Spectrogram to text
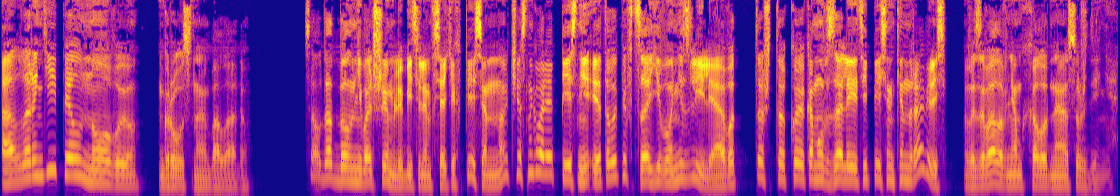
А Лореньи пел новую, грустную балладу. Солдат был небольшим любителем всяких песен, но, честно говоря, песни этого певца его не злили, а вот то, что кое-кому в зале эти песенки нравились, вызывало в нем холодное осуждение.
